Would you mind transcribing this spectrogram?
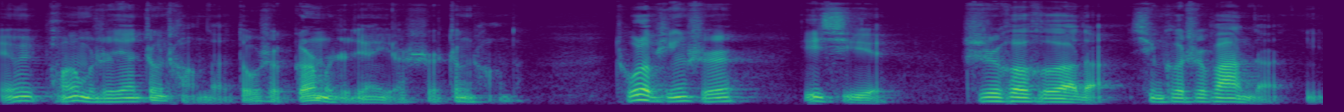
因为朋友们之间正常的都是哥们之间也是正常的，除了平时一起吃吃喝喝的、请客吃饭的，你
